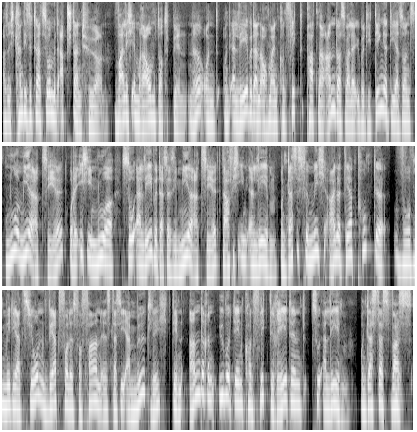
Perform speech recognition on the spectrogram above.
also ich kann die Situation mit Abstand hören, weil ich im Raum dort bin ne? und, und erlebe dann auch meinen Konfliktpartner anders, weil er über die Dinge, die er sonst nur mir erzählt oder ich ihn nur so erlebe, dass er sie mir erzählt, darf ich ihn erleben. Und das ist für mich einer der Punkte, wo Mediation ein wertvolles Verfahren ist, dass sie ermöglicht, den anderen über den Konflikt redend zu erleben. Und dass das was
